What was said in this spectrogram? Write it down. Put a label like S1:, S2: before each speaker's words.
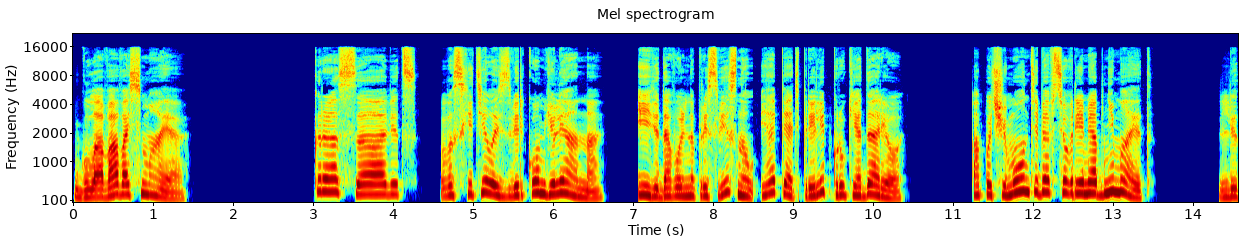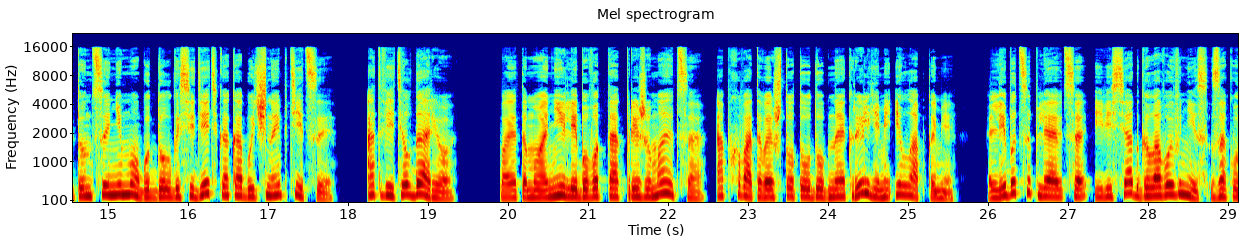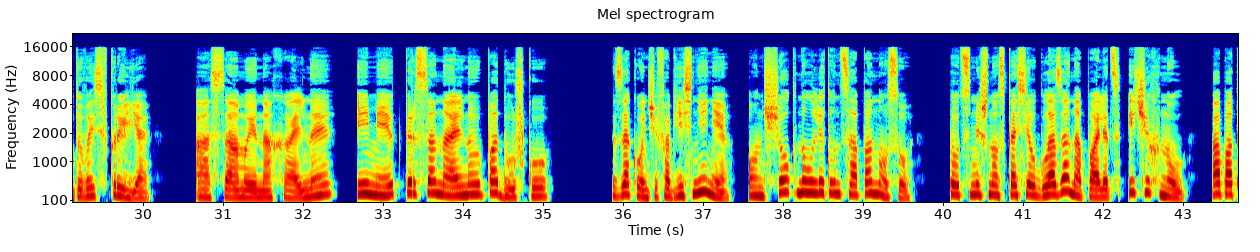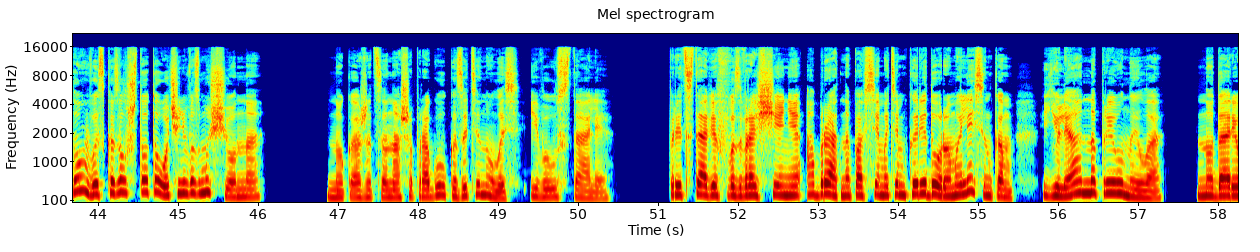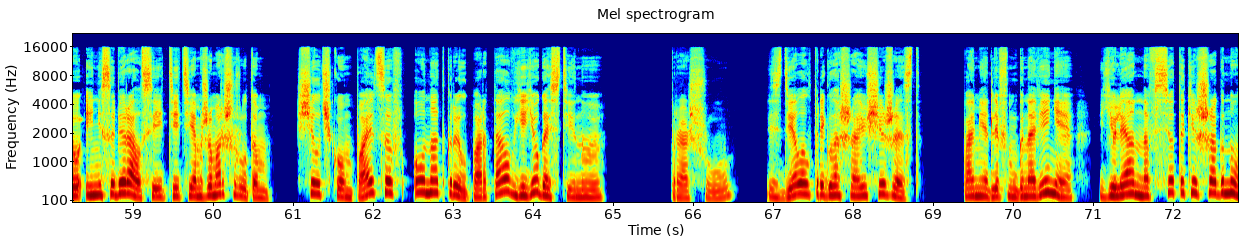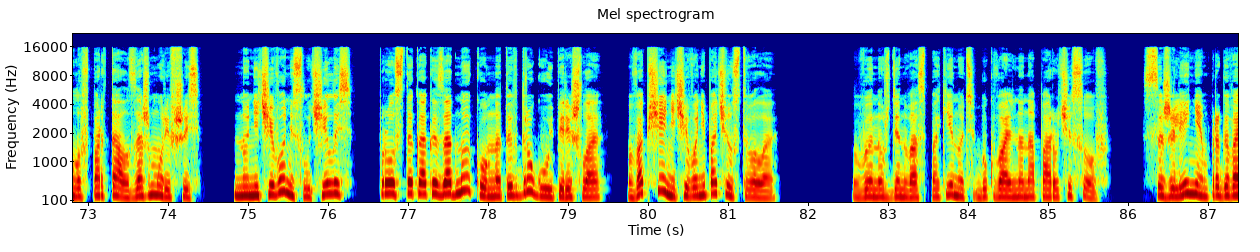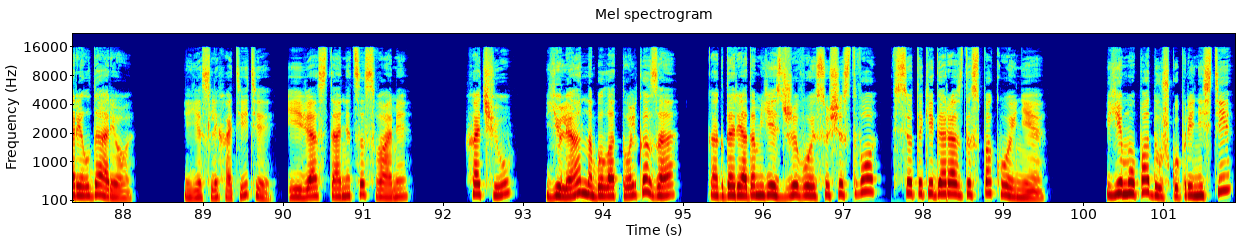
S1: Глава восьмая. «Красавец!» — восхитилась зверьком Юлианна. Иви довольно присвистнул и опять прилип к руке Дарио. «А почему он тебя все время обнимает?» «Летунцы не могут долго сидеть, как обычные птицы», — ответил Дарио. «Поэтому они либо вот так прижимаются, обхватывая что-то удобное крыльями и лапками, либо цепляются и висят головой вниз, закутываясь в крылья, а самые нахальные имеют персональную подушку. Закончив объяснение, он щелкнул летунца по носу. Тот смешно скосил глаза на палец и чихнул, а потом высказал что-то очень возмущенно. Но, кажется, наша прогулка затянулась, и вы устали. Представив возвращение обратно по всем этим коридорам и лесенкам, Юлианна приуныла. Но Дарио и не собирался идти тем же маршрутом. Щелчком пальцев он открыл портал в ее гостиную. «Прошу», — сделал приглашающий жест. Помедлив мгновение, Юлианна все-таки шагнула в портал, зажмурившись. Но ничего не случилось, просто как из одной комнаты в другую перешла. Вообще ничего не почувствовала. Вынужден вас покинуть буквально на пару часов. С сожалением проговорил Дарио. Если хотите, Иви останется с вами. Хочу. Юлианна была только за. Когда рядом есть живое существо, все-таки гораздо спокойнее. Ему подушку принести?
